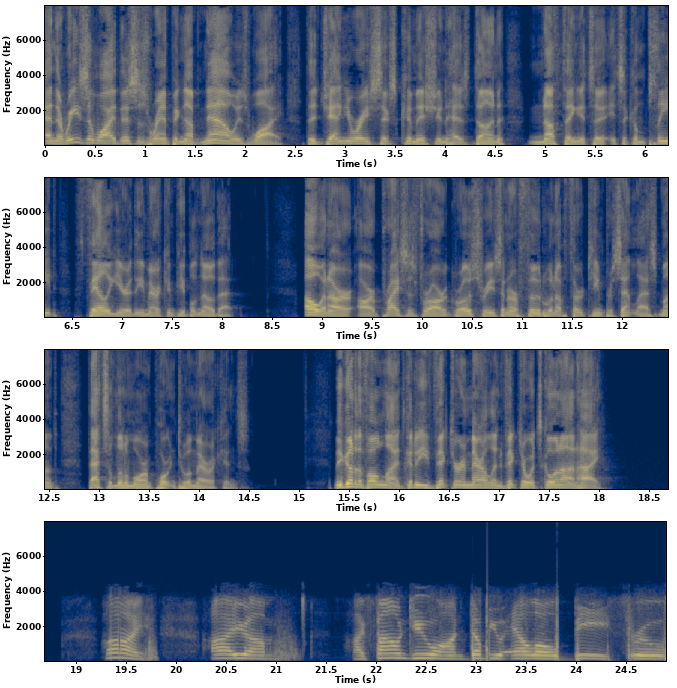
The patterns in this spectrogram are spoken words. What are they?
And the reason why this is ramping up now is why the January 6th commission has done nothing. It's a it's a complete failure. The American people know that. Oh, and our, our prices for our groceries and our food went up 13% last month. That's a little more important to Americans. Let me go to the phone line. It's going to be Victor in Maryland. Victor, what's going on? Hi. Hi, I um I found you on WLOB through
